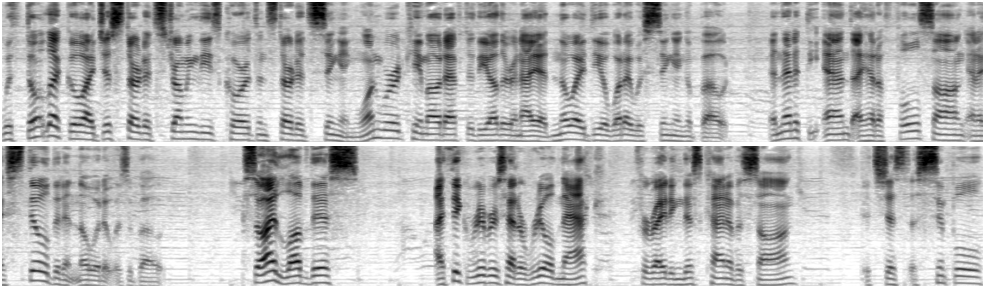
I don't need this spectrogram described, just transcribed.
With Don't Let Go, I just started strumming these chords and started singing. One word came out after the other, and I had no idea what I was singing about. And then at the end, I had a full song and I still didn't know what it was about. So I love this. I think Rivers had a real knack for writing this kind of a song. It's just a simple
